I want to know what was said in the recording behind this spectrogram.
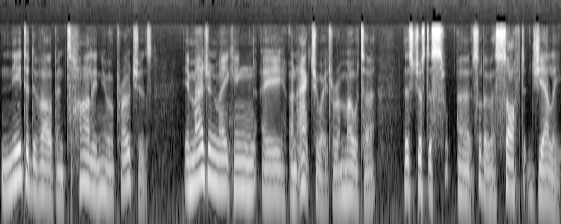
need to develop entirely new approaches. Imagine making a, an actuator, a motor, that's just a uh, sort of a soft jelly.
